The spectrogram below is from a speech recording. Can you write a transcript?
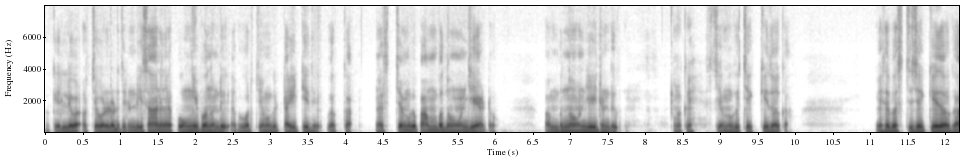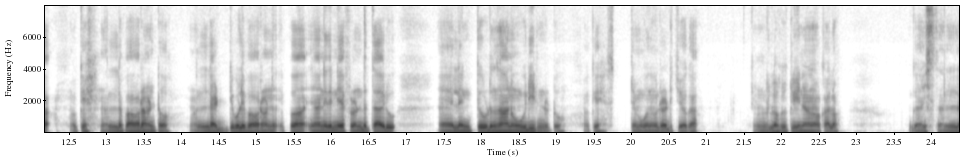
ബക്കറ്റിൽ കുറച്ച് വെള്ളം എടുത്തിട്ടുണ്ട്. ഈ സാധനം ഇങ്ങനെ പൊങ്ങി പോകുന്നുണ്ട് അപ്പോൾ കുറച്ച് നമുക്ക് ടൈറ്റ് ചെയ്ത് വെക്കാം. നെക്സ്റ്റ് നമുക്ക് പമ്പൊന്ന് ഓൺ ചെയ്യാം കേട്ടോ. പമ്പൊന്ന് ഓൺ ചെയ്തിട്ടുണ്ട്. ഓക്കെ ജസ്റ്റ് നമുക്ക് ചെക്ക് ചെയ്ത് നോക്കാം പക്ഷേ ഫസ്റ്റ് ചെക്ക് ചെയ്ത് നോക്കാം ഓക്കെ നല്ല പവറാണ് കേട്ടോ. നല്ല അടിപൊളി പവറാണ് ഇപ്പോൾ ഞാൻ ഇതിന്റെ ഫ്രണ്ടത്തെ ആ ഒരു ലെങ്ത്ത് കൂടുന്ന സാധനം ഊരിയിട്ടുണ്ട് കേട്ടോ. ഓക്കെ നമുക്കൊന്ന് ഇവിടെ അടിച്ച് വെക്കാം. ഉള്ളിലൊക്കെ ക്ലീൻ ആണ് നോക്കാമല്ലോ ഗൈസ് നല്ല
